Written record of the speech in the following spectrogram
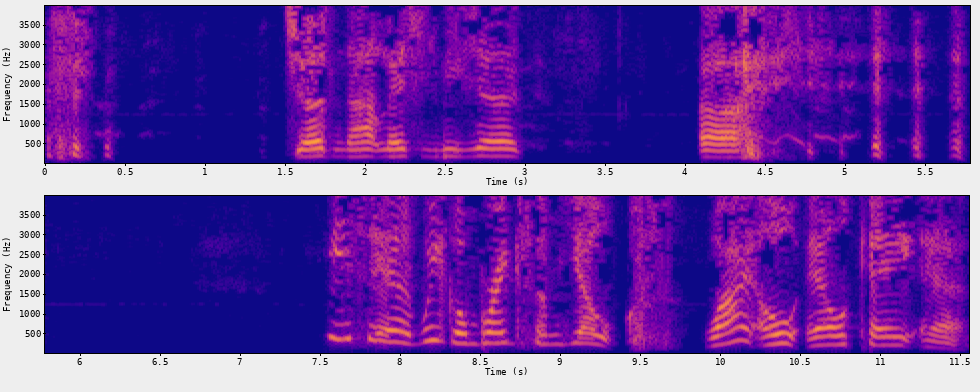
judge not lest you be judged. Uh, He said, we gonna break some yolks. Y-O-L-K-S.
